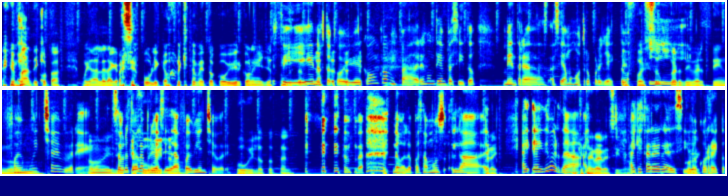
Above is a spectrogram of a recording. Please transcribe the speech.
Es más, eh, disculpa, voy a darle las gracias públicas porque me tocó vivir con ellos. Sí, nos tocó vivir con, con mis padres un tiempecito mientras hacíamos otro proyecto. Y fue súper divertido. Fue muy chévere. Sobre todo la privacidad, fue bien chévere. Júbilo total. no, la pasamos la hay, de verdad hay que estar agradecido. hay que estar agradecido correcto.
